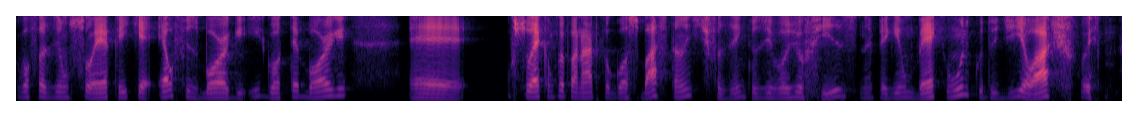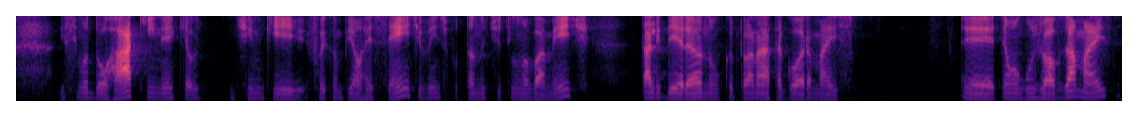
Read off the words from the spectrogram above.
vou fazer um sueco aí que é Elfsborg e Göteborg. É, o sueco é um campeonato que eu gosto bastante de fazer, inclusive hoje eu fiz, né? Peguei um back único do dia, eu acho, foi em cima do Hacking, né? Que é o time que foi campeão recente, vem disputando o título novamente, está liderando o campeonato agora, mas é, tem alguns jogos a mais. Né?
